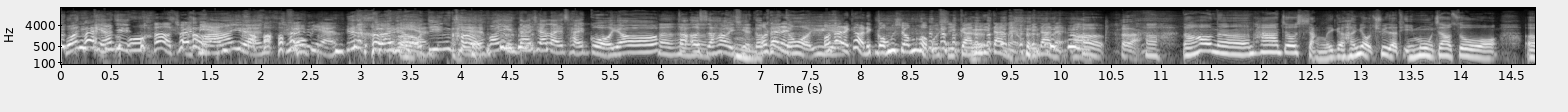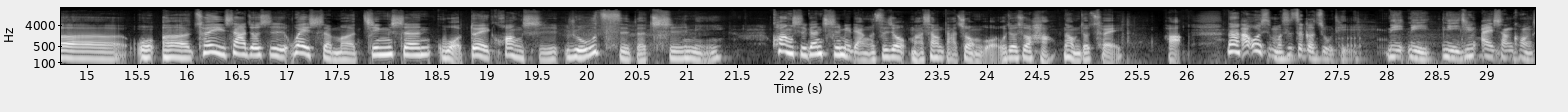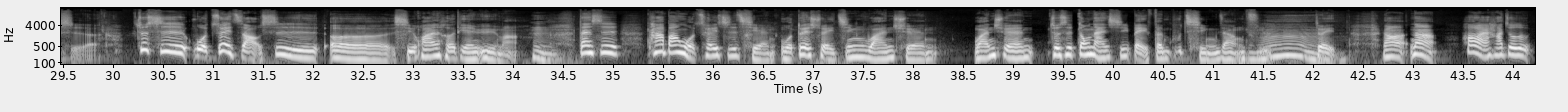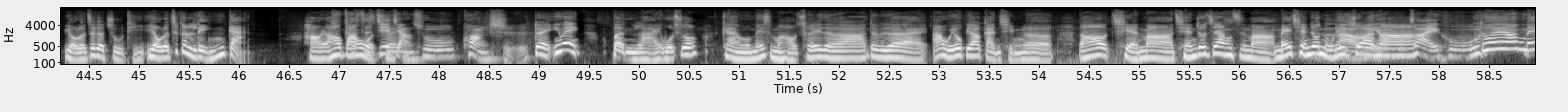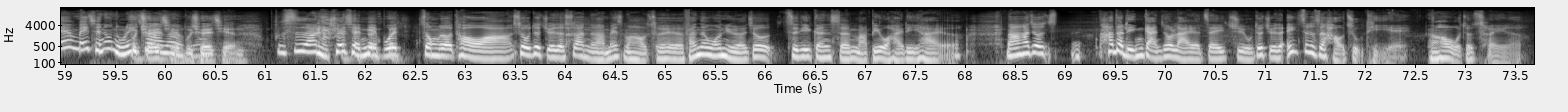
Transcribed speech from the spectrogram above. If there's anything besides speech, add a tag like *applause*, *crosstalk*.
我你给去哦，催麻眠，园 *laughs* 催眠，吹柳丁姐，欢迎大家来采果哟！到二十号以前都可以跟我预约。我带你看你公胸口不洗干，你带没？你带没？啊，好啦。然后呢，他就想了一个很有趣的题目，叫做呃，我呃催一下，就是为什么今生我对矿石如此的痴迷？矿石跟痴迷两个字就马上打中我，我就说好，那我们就催。好，那啊，为什么是这个主题？你你你已经爱上矿石了，就是我最早是呃喜欢和田玉嘛，嗯，但是他帮我催之前，我对水晶完全完全就是东南西北分不清这样子。嗯，对，然后那后来他就有了这个主题，有了这个灵感，好，然后他帮我直接讲出矿石，对，因为本来我说干我没什么好吹的啊，对不对啊？我又不要感情了，然后钱嘛，钱就这样子嘛，没钱就努力赚啊不。在乎。对啊，没没钱就努力不缺赚啊，钱，不缺钱。不是啊，你缺钱你也不会中乐透啊，所以我就觉得算了啊，没什么好吹的，反正我女儿就自力更生嘛，比我还厉害了。然后她就她的灵感就来了这一句，我就觉得哎、诶这个是好主题耶，然后我就吹了，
